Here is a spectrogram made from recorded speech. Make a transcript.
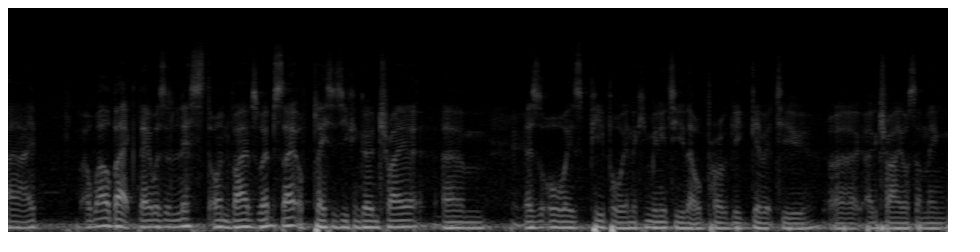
I, a while back, there was a list on Vive's website of places you can go and try it. Um, there's always people in the community that will probably give it to you uh, a try or something.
